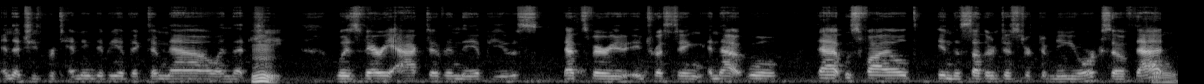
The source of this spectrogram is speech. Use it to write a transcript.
and that she's pretending to be a victim now, and that mm. she was very active in the abuse. That's very interesting, and that will that was filed in the Southern District of New York. So if that oh.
